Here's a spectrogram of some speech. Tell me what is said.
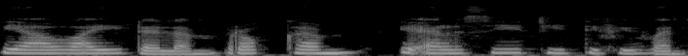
piawai dalam program ELC di TV One.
